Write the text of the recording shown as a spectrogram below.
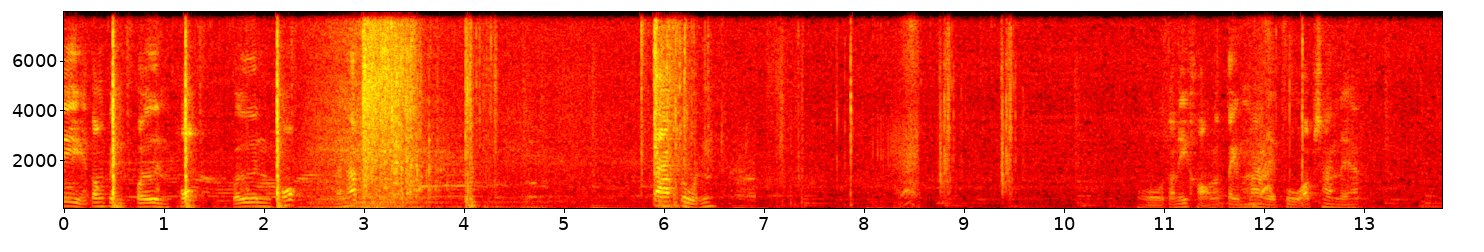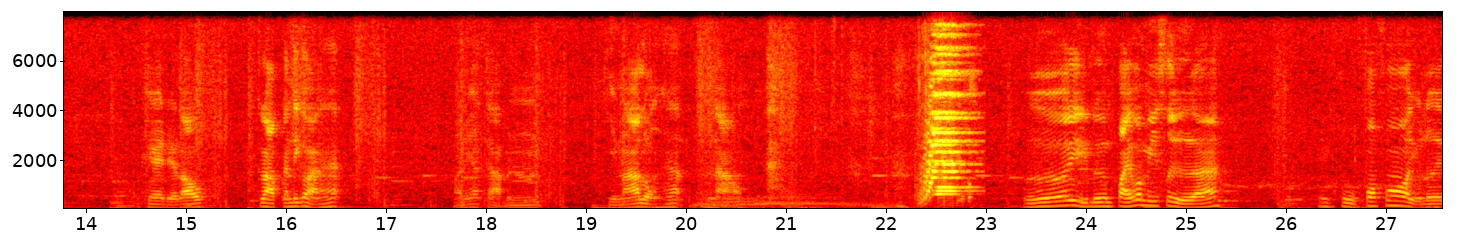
ดีต้องเป็นปืนพก ปืนพกนะครับกระสุน ตอนนี้ของเราเต็มมากเลย full option เลยครับ โอเค เดี๋ยวเรากลับกันดีกว่านะฮะตอนนี้อากาศมันหิมะลงฮะ หนาวเฮ้ย ลืมไปว่ามีเสือยังขู่ฟ่อๆอยู่เลย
